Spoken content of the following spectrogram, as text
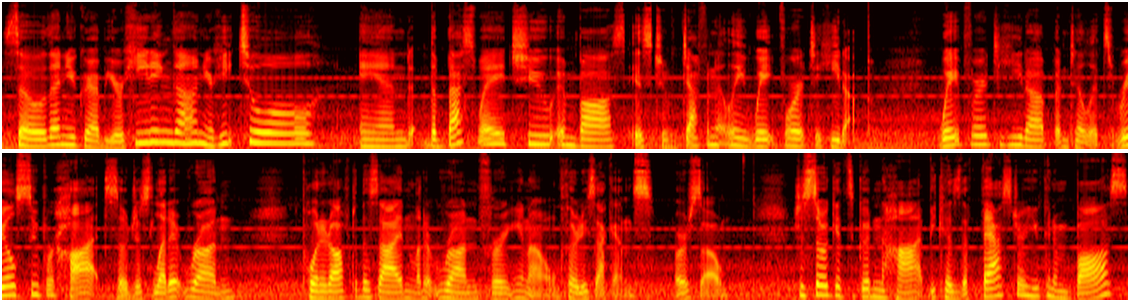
So then you grab your heating gun, your heat tool, and the best way to emboss is to definitely wait for it to heat up. Wait for it to heat up until it's real super hot, so just let it run. Point it off to the side and let it run for, you know, 30 seconds or so just so it gets good and hot because the faster you can emboss,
